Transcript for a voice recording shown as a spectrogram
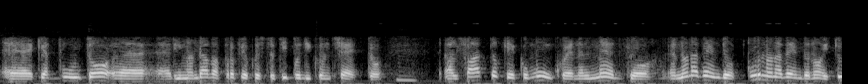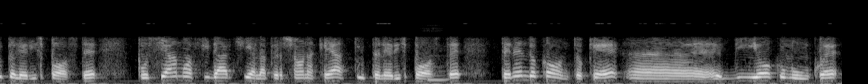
eh, che appunto eh, rimandava proprio a questo tipo di concetto, mm. Al fatto che comunque nel mezzo, eh, non avendo, pur non avendo noi tutte le risposte, possiamo affidarci alla persona che ha tutte le risposte, mm. tenendo conto che eh, Dio comunque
